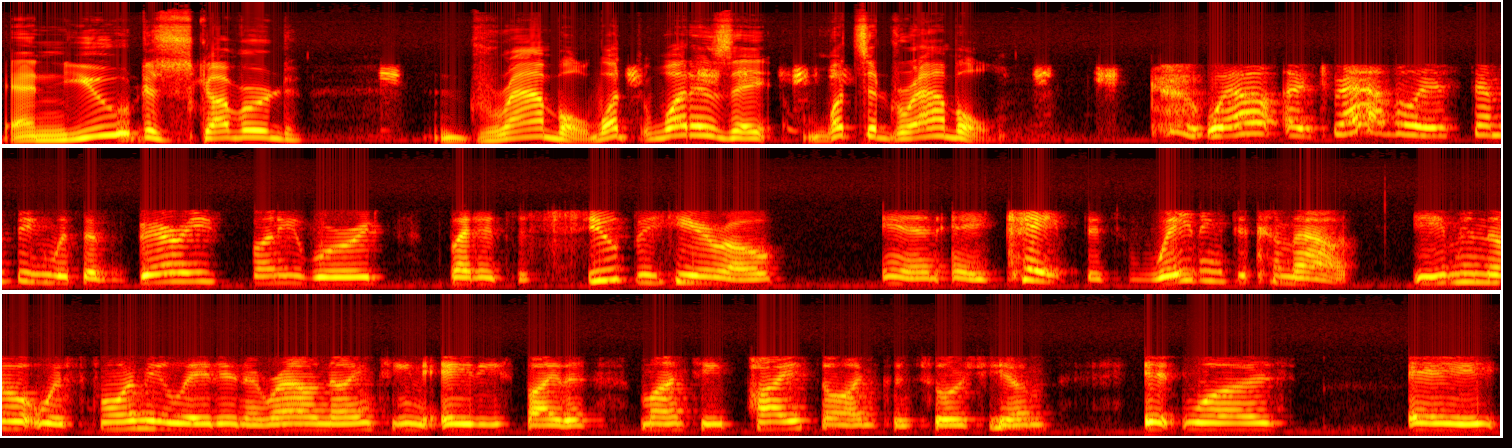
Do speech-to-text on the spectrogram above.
and you discovered Drabble. What what is a what's a Drabble? Well, a Drabble is something with a very funny word, but it's a superhero in a cape that's waiting to come out. Even though it was formulated around 1980s by the Monty Python Consortium, it was a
